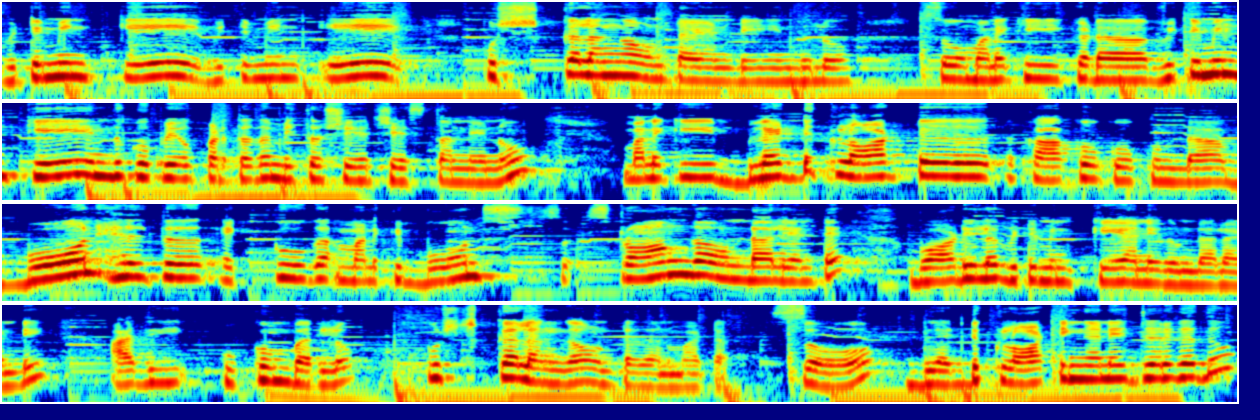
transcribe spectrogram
విటమిన్ కే విటమిన్ ఏ పుష్కలంగా ఉంటాయండి ఇందులో. సో మనకి ఇక్కడ విటమిన్ కే ఎందుకు ఉపయోగపడుతుందో మీతో షేర్ చేస్తాను నేను. మనకి బ్లడ్ క్లాట్ కాకోకోకుండా బోన్ హెల్త్ ఎక్కువగా మనకి బోన్స్ స్ట్రాంగ్గా ఉండాలి అంటే బాడీలో విటమిన్ కే అనేది ఉండాలండి. అది కుకుంబర్లో పుష్కలంగా ఉంటుంది సో బ్లడ్ క్లాటింగ్ అనేది జరగదు.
